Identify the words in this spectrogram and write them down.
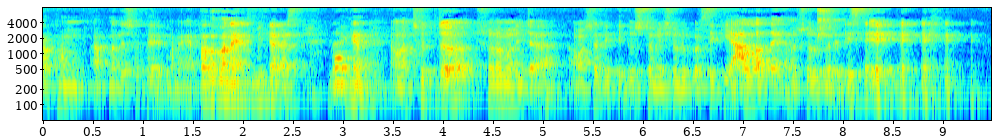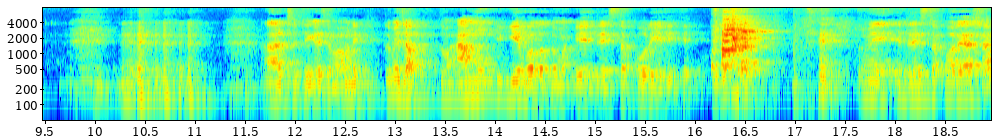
তখন আপনাদের সাথে মানে ততক্ষণে বিয়ার্স দেখেন, আমার ছোট্ট সোনামণিটা আমার সাথে কি দুষ্টমি শুরু করছে কি আল্লাহ দেখানো শুরু করে দিছে। আচ্ছা ঠিক আছে, মামনি, তুমি যাও। তুমি আম্মুকে গিয়ে বলো তোমাকে এই ড্রেসটা পরিয়ে দিতে, ঠিক আছে? তুমি এই ড্রেসটা পরে আসো,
